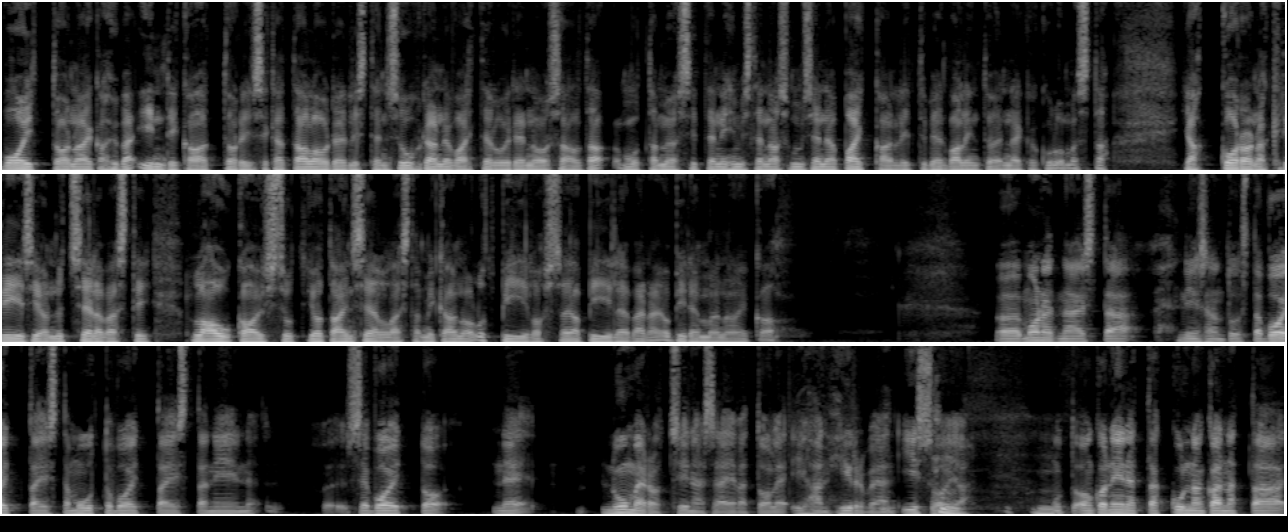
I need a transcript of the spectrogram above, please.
voitto on aika hyvä indikaattori sekä taloudellisten suhdannevaihteluiden osalta, mutta myös sitten ihmisten asumisen ja paikkaan liittyvien valintojen näkökulmasta. Ja koronakriisi on nyt selvästi laukaissut jotain sellaista, mikä on ollut piilossa ja piilevänä jo pidemmän aikaa. Monet näistä niin sanotuista voittajista, muuttovoittajista, niin se voitto, ne numerot sinänsä eivät ole ihan hirveän isoja, mm. mutta onko niin, että kunnan kannattaa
